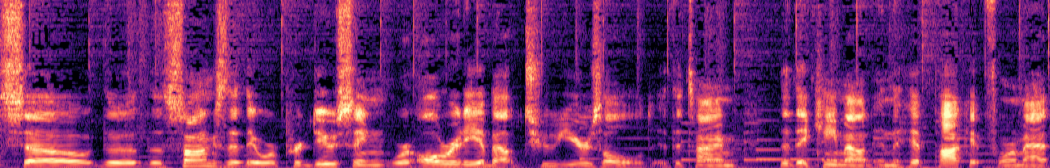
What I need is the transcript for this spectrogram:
So the, the songs that they were producing were already about two years old at the time that they came out in the hip pocket format,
